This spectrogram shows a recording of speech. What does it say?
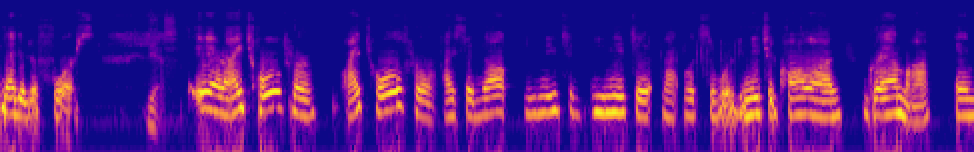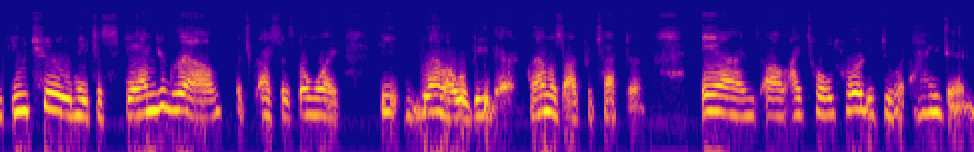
negative force, Yes. And I told her, I told her, I said, no, you need to, you need to, not what's the word, you need to call on grandma and you two need to stand your ground, which I says, don't worry, he, grandma will be there. Grandma's our protector. And um, I told her to do what I did.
